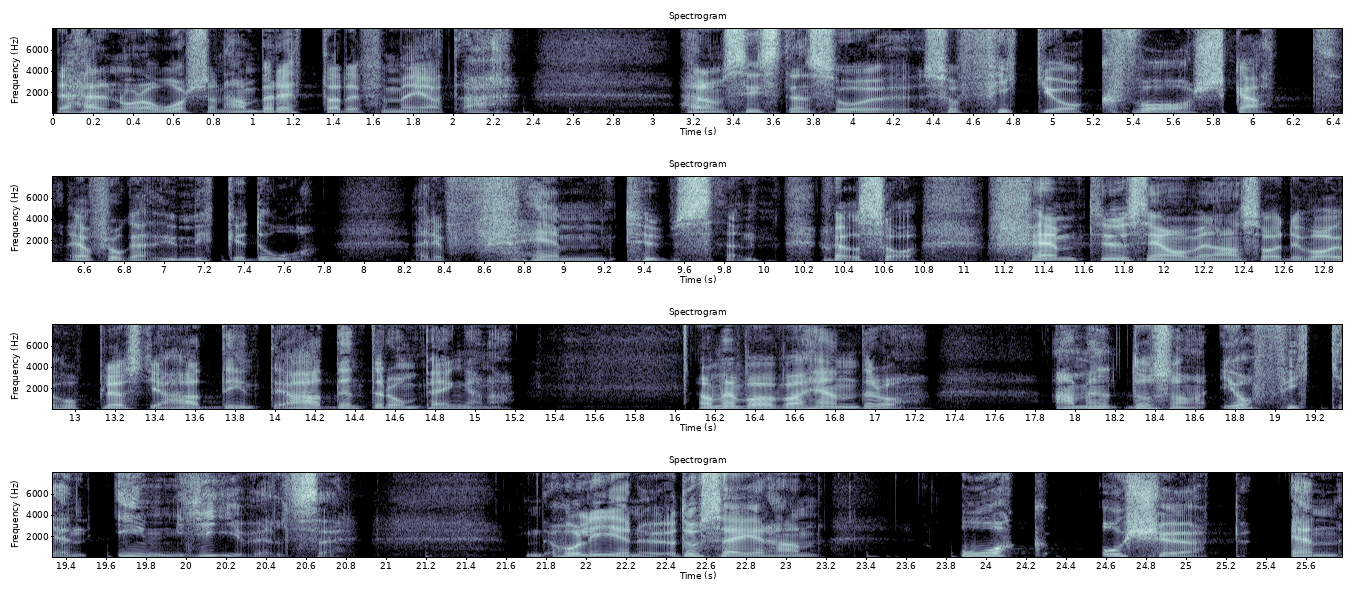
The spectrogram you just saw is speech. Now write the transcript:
det här är några år sedan, han berättade för mig att ah, Häromsistens så, så fick jag kvarskatt. Jag frågade hur mycket då? Är det 5 000? Jag sa 5 000, ja men han sa det var ju hopplöst. Jag hade inte, jag hade inte de pengarna. Ja men vad, vad hände då? Ja, men då sa han, jag fick en ingivelse. Håll i er nu. Då säger han, åk och köp en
